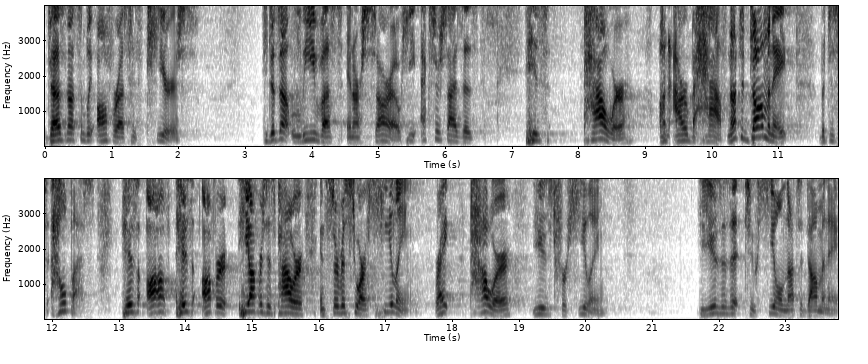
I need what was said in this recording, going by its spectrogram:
does not simply offer us his tears, he does not leave us in our sorrow. He exercises his power on our behalf, not to dominate, but to help us. His, off, his offer, he offers his power in service to our healing, right? Power used for healing. He uses it to heal, not to dominate.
